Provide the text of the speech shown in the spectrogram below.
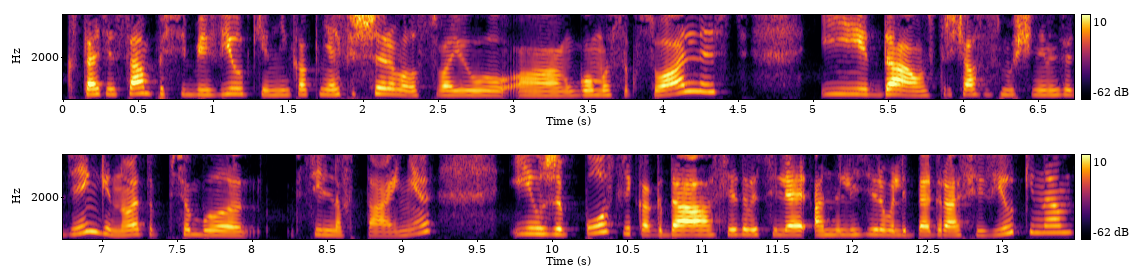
Кстати, сам по себе Вилкин никак не афишировал свою э, гомосексуальность, и да, он встречался с мужчинами за деньги, но это все было сильно в тайне. И уже после, когда следователи анализировали биографию Вилкина,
